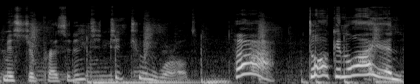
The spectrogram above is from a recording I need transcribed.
Mr. President, to Toon World. Ha! Talking lion!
